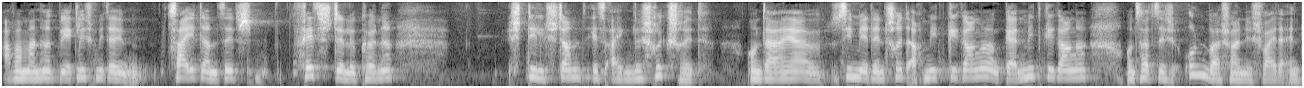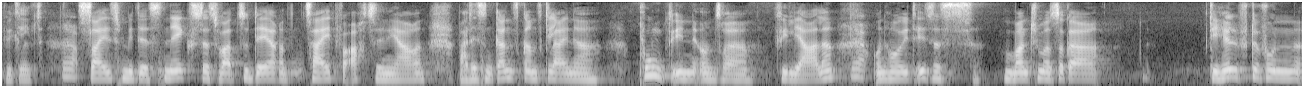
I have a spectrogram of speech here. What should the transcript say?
Aber man hat wirklich mit der Zeit dann selbst feststellen können, Stillstand ist eigentlich Rückschritt. Und daher sind wir den Schritt auch mitgegangen, gern mitgegangen. Und es hat sich unwahrscheinlich weiterentwickelt. Ja. Sei es mit den Snacks, das war zu deren Zeit, vor 18 Jahren, war das ein ganz, ganz kleiner Punkt in unserer Filiale. Ja. Und heute ist es manchmal sogar die Hälfte von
